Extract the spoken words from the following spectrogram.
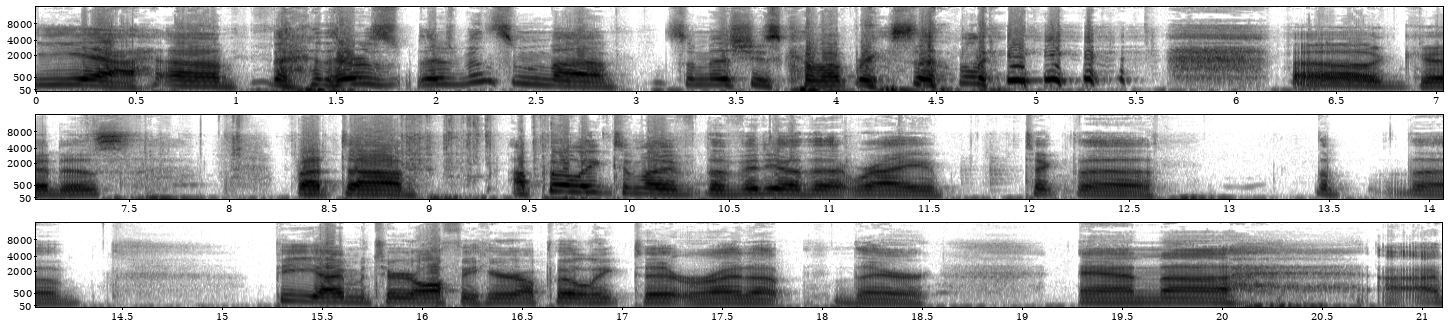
Yeah, uh, there's there's been some uh, some issues come up recently. oh goodness! But uh, I'll put a link to my the video that where I took the the the PEI material off of here. I'll put a link to it right up there. And uh, I,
